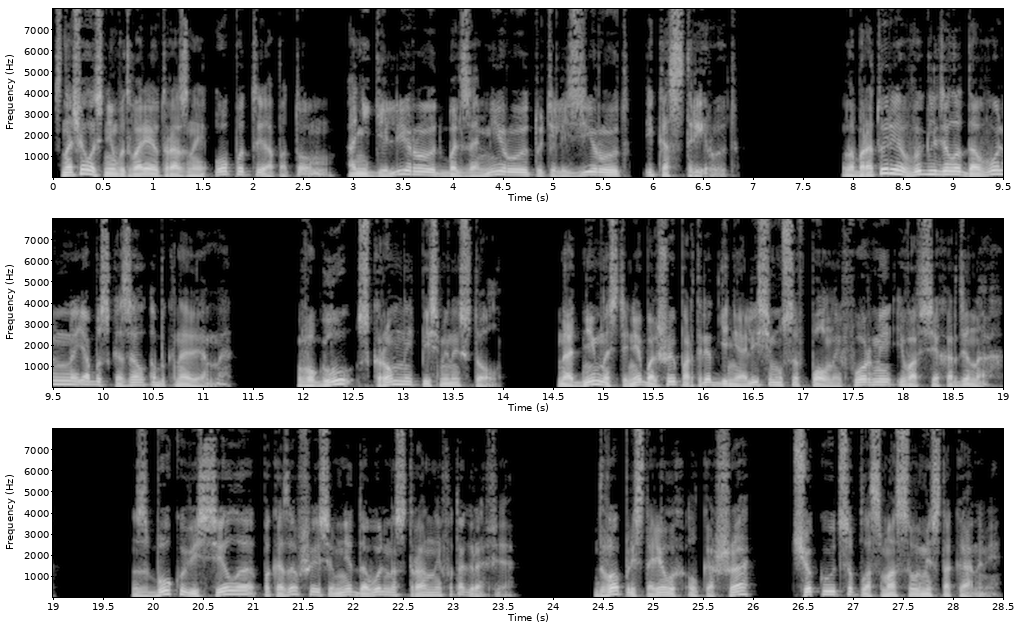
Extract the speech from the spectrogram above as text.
Сначала с ним вытворяют разные опыты, а потом аннигилируют, бальзамируют, утилизируют и кастрируют. Лаборатория выглядела довольно, я бы сказал, обыкновенно. В углу скромный письменный стол. Над ним на стене большой портрет гениалиссимуса в полной форме и во всех орденах. Сбоку висела показавшаяся мне довольно странная фотография. Два престарелых алкаша чокаются пластмассовыми стаканами.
